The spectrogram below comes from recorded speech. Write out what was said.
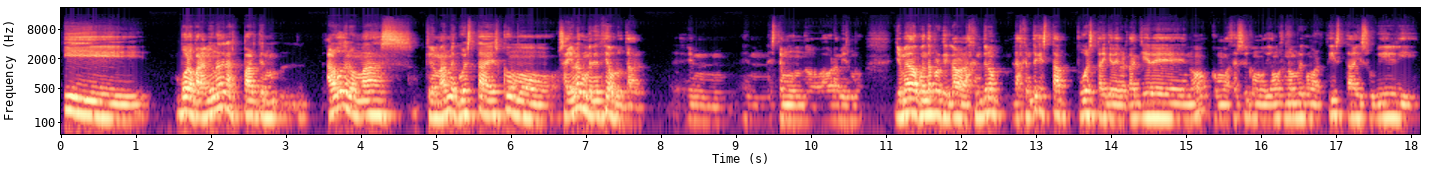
Y, bueno, para mí una de las partes, algo de lo más, que más me cuesta es como, o sea, hay una competencia brutal en, en este mundo ahora mismo. Yo me he dado cuenta porque, claro, la gente, no, la gente que está puesta y que de verdad quiere, ¿no? Como hacerse, como, digamos, un hombre como artista y subir y,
